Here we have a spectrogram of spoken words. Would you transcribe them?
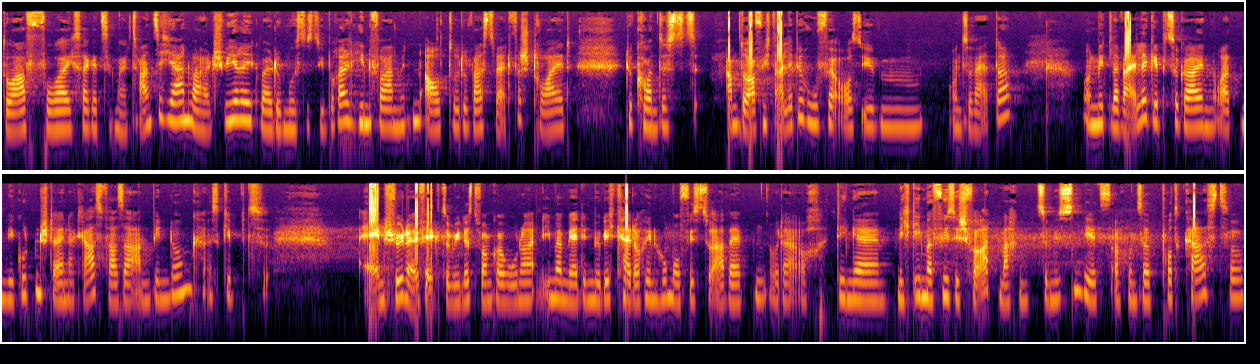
Dorf vor, ich sage jetzt mal 20 Jahren, war halt schwierig, weil du musstest überall hinfahren mit dem Auto, du warst weit verstreut, du konntest am Dorf nicht alle Berufe ausüben und so weiter. Und mittlerweile gibt es sogar in Orten wie Gutenstein eine Glasfaseranbindung. Es gibt ein schöner Effekt zumindest von Corona, immer mehr die Möglichkeit, auch in Homeoffice zu arbeiten oder auch Dinge nicht immer physisch vor Ort machen zu müssen, wie jetzt auch unser Podcast so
